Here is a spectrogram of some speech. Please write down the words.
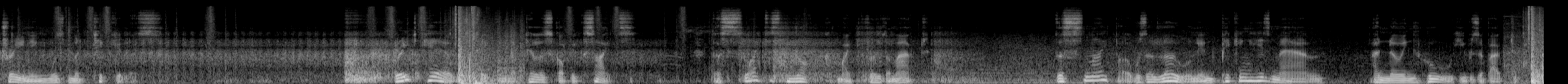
training was meticulous. Great care was taken of telescopic sights. The slightest knock might throw them out. The sniper was alone in picking his man and knowing who he was about to kill.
